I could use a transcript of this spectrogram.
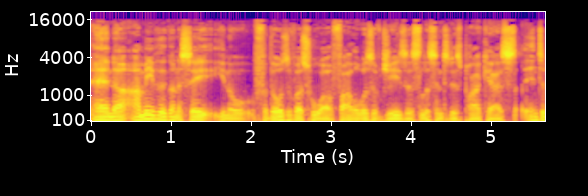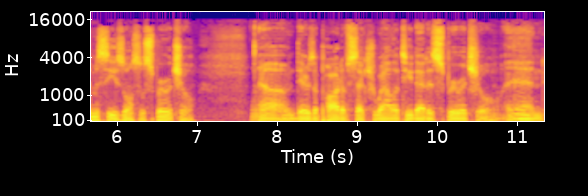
And uh, I'm even going to say, you know, for those of us who are followers of Jesus, listen to this podcast. Intimacy is also spiritual. Uh, there's a part of sexuality that is spiritual, and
